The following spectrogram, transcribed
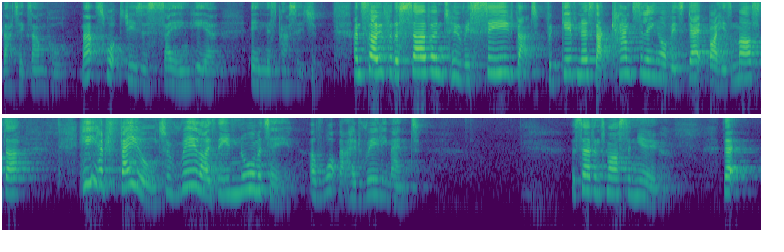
that example. That's what Jesus is saying here in this passage. And so, for the servant who received that forgiveness, that cancelling of his debt by his master, He had failed to realize the enormity of what that had really meant. The servant's master knew that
